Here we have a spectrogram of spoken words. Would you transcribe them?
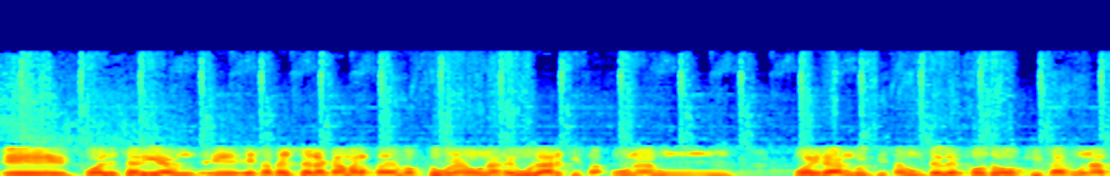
eh, cuáles serían eh, esa tercera cámara. Sabemos que una es una regular, quizás una es un wide angle, quizás un telefoto o quizás una,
